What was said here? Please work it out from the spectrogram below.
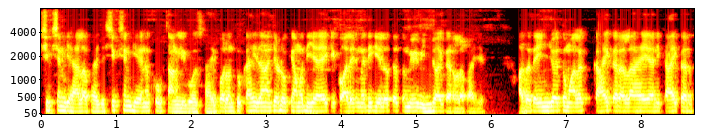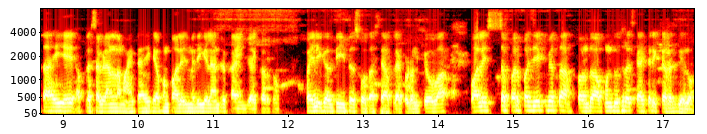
शिक्षण घ्यायला पाहिजे. शिक्षण घेणं खूप चांगली गोष्ट आहे. परंतु काही जणांच्या डोक्यामध्ये आहे की कॉलेजमध्ये गेलो तर तुम्ही एन्जॉय करायला पाहिजे. आता ते एन्जॉय तुम्हाला काय करायला आहे आणि काय करता आहे हे आपल्या सगळ्यांना माहीत आहे की आपण कॉलेजमध्ये गेल्यानंतर काय एन्जॉय करतो. पहिली गलती इथंच होत असते आपल्याकडून किंवा कॉलेजचा पर्पज एक होता परंतु आपण दुसरंच काहीतरी करत गेलो.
